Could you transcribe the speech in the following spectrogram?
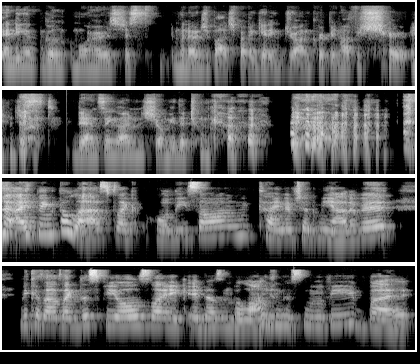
Ending of Gulmohar is just Manoj Bajpayee getting drunk, ripping off his shirt, and just dancing on "Show Me the Thumka." I think the last like Holi song kind of took me out of it because I was like, this feels like it doesn't belong in this movie. But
